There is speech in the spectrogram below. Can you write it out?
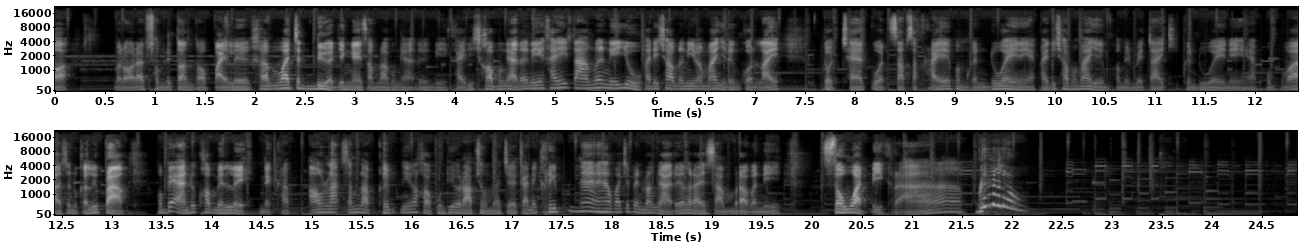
มารอรับชมในตอนต่อไปเลยครับ ว่าจะเดือดยังไงสำหรับมังงะเรื่องนี้ใครที่ชอบมังงะเรื่องนี้ใครที่ตามเรื่องนี้อยู่ใครที่ชอบเรื่องนี้มากๆอย่าลืมกดไลค์กดแชร์กด subscribe ให้ผมกันด้วยนะครับใครที่ชอบมากๆอย่าลืมคอมเมนต์ไว้ใต้คลิปกันด้วยนะครับผมว่าสนุกกันหรือเปล่า ผมไปอ่านทุกคอมเมนต์เลยนะครับเอาละสำหรับคลิปนี้ก็ขอบคุณที่รับชมมาเจอกันในคลิปหน้านะครับว่าจะเป็นมังงะเรื่องอะไรสำหรับวันนี้ สวัสดีครับ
